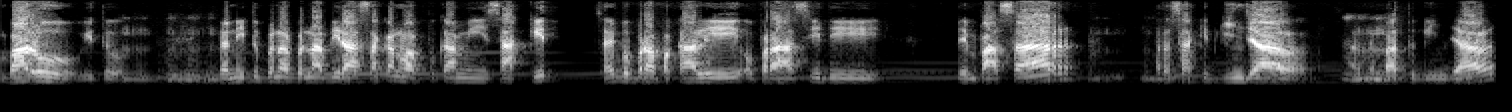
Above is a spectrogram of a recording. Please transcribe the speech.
baru gitu. Hmm. Hmm. Dan itu benar-benar dirasakan waktu kami sakit. Saya beberapa kali operasi di Denpasar, Hmm. ada sakit ginjal, ada Hmm. batu ginjal.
